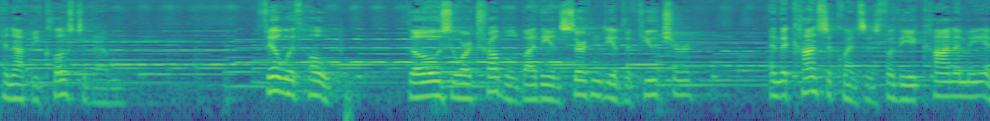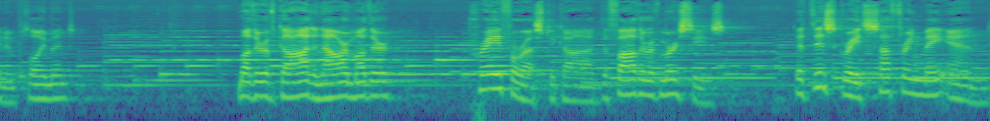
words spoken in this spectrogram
cannot be close to them. Fill with hope those who are troubled by the uncertainty of the future and the consequences for the economy and employment. Mother of God and our Mother, pray for us to God, the Father of mercies, that this great suffering may end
